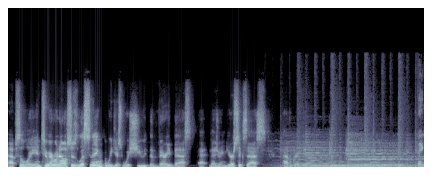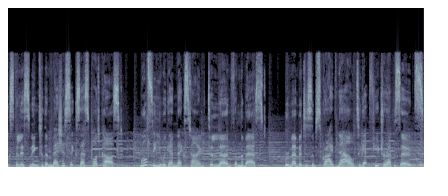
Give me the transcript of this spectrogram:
Absolutely. And to everyone else who's listening, we just wish you the very best at measuring your success. Have a great day. Thanks for listening to the Measure Success podcast. We'll see you again next time to learn from the best. Remember to subscribe now to get future episodes.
